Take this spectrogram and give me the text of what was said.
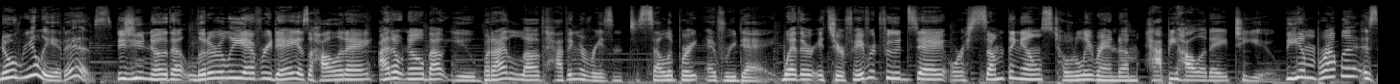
No, really, it is. Did you know that literally every day is a holiday? I don't know about you, but I love having a reason to celebrate every day. Whether it's your favorite foods day or something else totally random, happy holiday to you. The umbrella is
